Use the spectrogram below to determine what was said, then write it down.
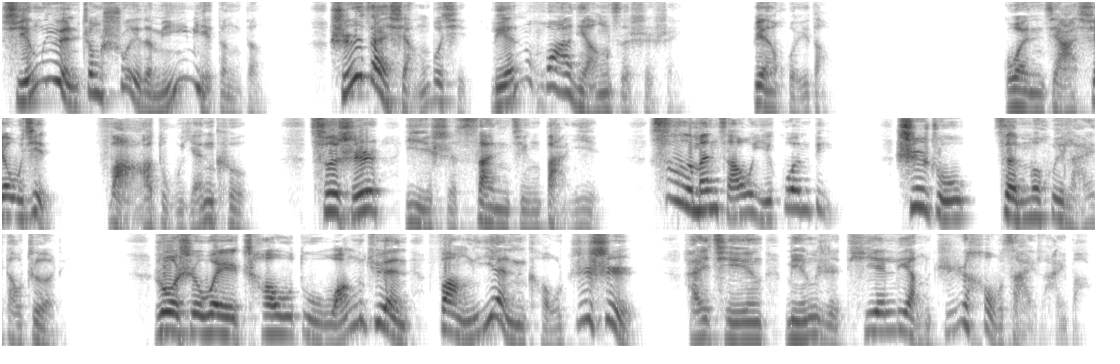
行运正睡得迷迷瞪瞪，实在想不起莲花娘子是谁，便回道。官家宵禁，法度严苛。此时已是三更半夜，寺门早已关闭，施主怎么会来到这里？若是为超度王眷、放焰口之事，还请明日天亮之后再来吧。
